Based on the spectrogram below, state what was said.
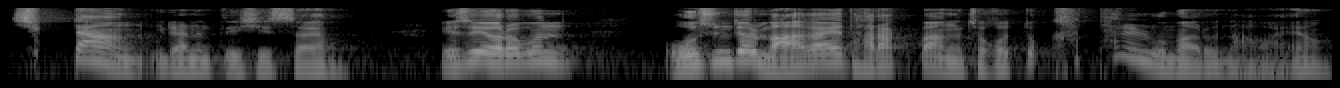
식당이라는 뜻이 있어요. 그래서 여러분 오순절 마가의 다락방 저것도 카탈루마로 나와요.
